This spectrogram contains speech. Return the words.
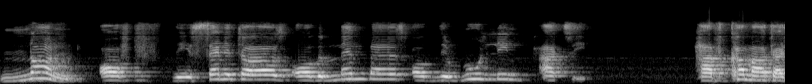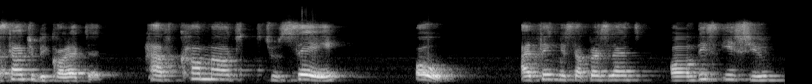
none of the senators or the members of the ruling party have come out, I stand to be corrected, have come out to say, oh, I think, Mr. President, on this issue,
